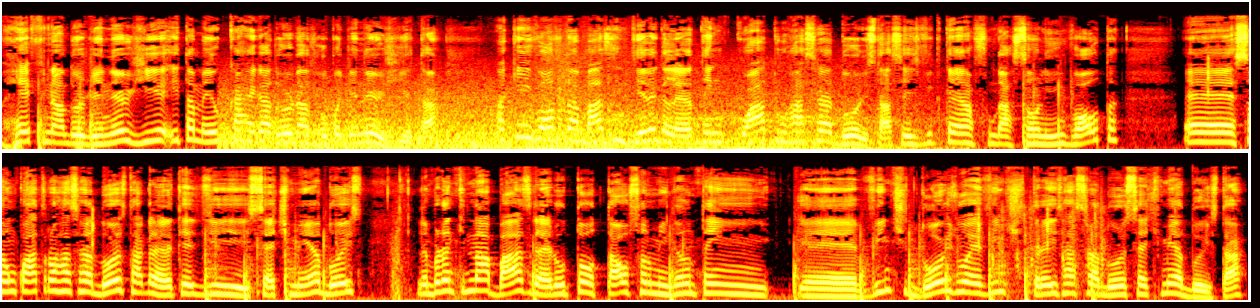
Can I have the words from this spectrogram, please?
refinador de energia e também o carregador das roupas de energia, tá? Aqui em volta da base inteira, galera, tem quatro rastreadores, tá? Vocês viram que tem a fundação ali em volta. É, são quatro rastreadores, tá, galera? Que é de 762. Lembrando que na base, galera, o total, se eu não me engano, tem é, 22 ou é 23 rastreadores 762, tá?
